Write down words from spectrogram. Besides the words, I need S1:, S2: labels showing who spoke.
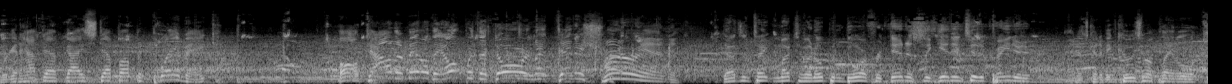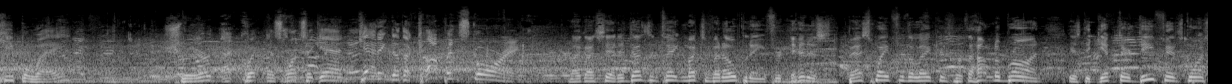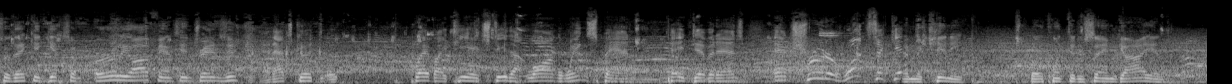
S1: You're going to have to have guys step up and play make. Oh, down the middle. They open the door and let Dennis Schroeder in.
S2: Doesn't take much of an open door for Dennis to get into the paint.
S1: And it's going to be Kuzma playing a little keep away. Schroeder at quickness once again, getting to the cup and scoring.
S2: Like I said, it doesn't take much of an opening for Dennis. Best way for the Lakers without LeBron is to get their defense going so they can get some early offense in transition.
S1: And that's good uh, play by THT. That long wingspan paid dividends. And Schroeder once again.
S2: And McKinney both went to the same guy and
